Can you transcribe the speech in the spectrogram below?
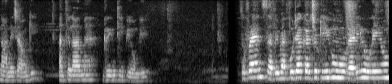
नहाने जाऊँगी। एंड फ़िलहाल मैं ग्रीन टी पीऊँगी। तो फ्रेंड्स अभी मैं पूजा कर चुकी हूँ रेडी हो गई हूँ।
